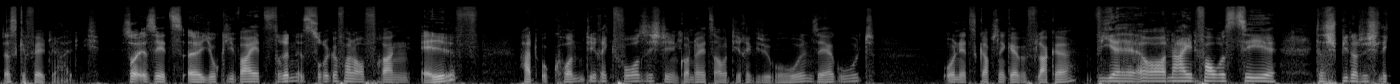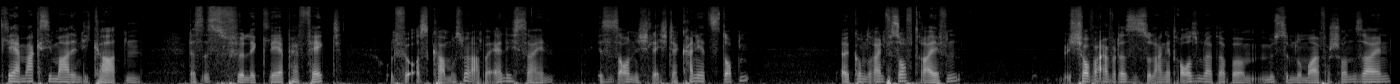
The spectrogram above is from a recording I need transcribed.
das gefällt mir halt nicht. So, ihr seht's, äh, Yuki war jetzt drin, ist zurückgefallen auf Rang 11, hat Ocon direkt vor sich, den konnte er jetzt aber direkt wieder überholen, sehr gut. Und jetzt gab's eine gelbe Flagge. Wie, oh nein, VSC. Das spielt natürlich Leclerc maximal in die Karten. Das ist für Leclerc perfekt. Und für Oscar, muss man aber ehrlich sein, ist es auch nicht schlecht. Der kann jetzt stoppen. Er kommt rein für Softreifen. Ich hoffe einfach, dass es so lange draußen bleibt, aber müsste im Normalfall schon sein.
